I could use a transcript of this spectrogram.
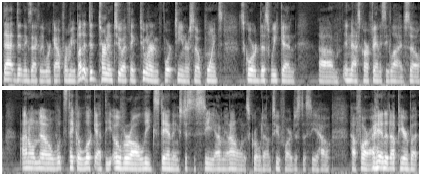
that didn't exactly work out for me. But it did turn into, I think, 214 or so points scored this weekend. um, in NASCAR Fantasy Live. So I don't know. Let's take a look at the overall league standings just to see. I mean, I don't want to scroll down too far just to see how how far I ended up here, but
